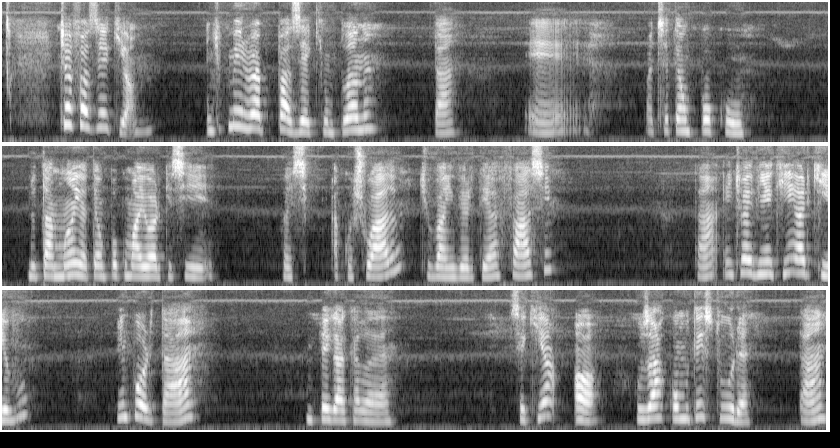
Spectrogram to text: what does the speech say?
A gente vai fazer aqui, ó. A gente primeiro vai fazer aqui um plano, tá? É, pode ser até um pouco do tamanho, até um pouco maior que esse, esse acolchoado. A gente vai inverter a face, tá? A gente vai vir aqui em arquivo, importar. Vamos pegar aquela... Esse aqui, ó, ó, usar como textura, tá?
